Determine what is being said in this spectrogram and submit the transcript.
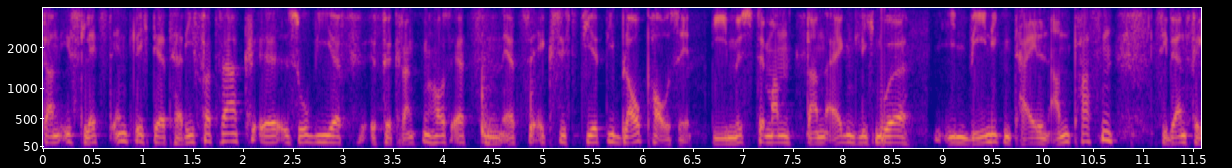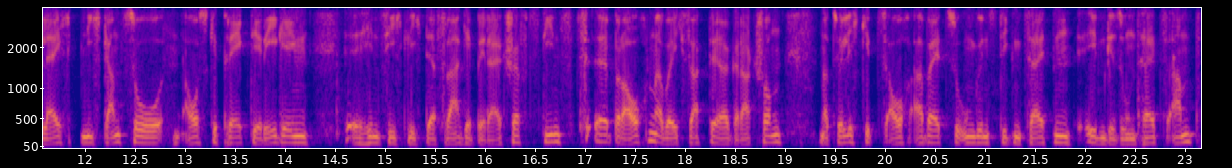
dann ist letztendlich der Tarifvertrag, äh, so wie er für Krankenhausärztinnen und Ärzte existiert, die Blaupause. Die müsste man dann eigentlich nur in wenigen Teilen anpassen. Sie werden vielleicht nicht ganz so ausgeprägte Regeln äh, hinsichtlich der Frage Bereitschaftsdienst äh, brauchen, aber ich sagte ja gerade schon, natürlich gibt es auch Arbeit zu ungünstigen Zeiten im Gesundheitsamt.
